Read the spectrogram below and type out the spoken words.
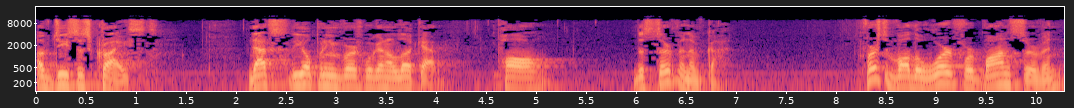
of Jesus Christ. That's the opening verse we're going to look at. Paul, the servant of God. First of all, the word for bondservant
